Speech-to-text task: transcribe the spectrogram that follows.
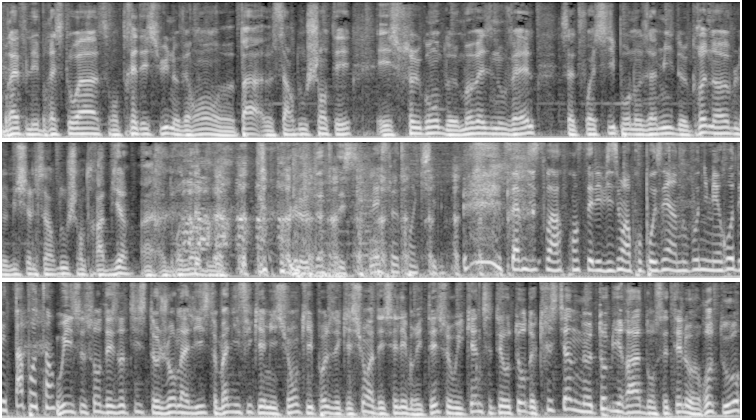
Bref, les Brestois sont très déçus, ne verront euh, pas euh, Sardou chanter. Et seconde mauvaise nouvelle, cette fois-ci pour nos amis de Grenoble, Michel Sardou chantera bien à à Grenoble le 9 décembre. Laisse-le tranquille. Samedi soir, France Télévisions a proposé un nouveau numéro des Papotins. Oui, ce sont des autistes journalistes, magnifique émission qui pose des questions à des célébrités. Ce week-end, c'était au tour de Christiane Taubira, dont c'était le retour.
